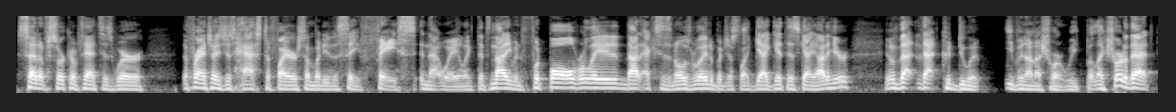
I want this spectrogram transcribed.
set of circumstances where the franchise just has to fire somebody to save face in that way. Like that's not even football related, not X's and O's related, but just like, yeah, get this guy out of here. You know, that that could do it even on a short week. But like short of that,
